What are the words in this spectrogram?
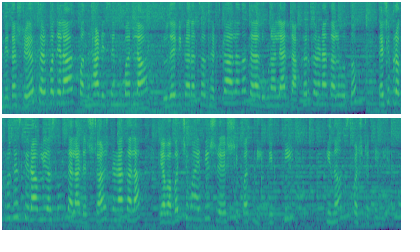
अभिनेता श्रेयस तळपदेला पंधरा डिसेंबरला हृदयविकाराचा झटका आल्यानं त्याला रुग्णालयात दाखल करण्यात आलं होतं. त्याची प्रकृती स्थिरावली असून त्याला डिस्चार्ज देण्यात आला. याबाबतची माहिती श्रेयसची पत्नी दीप्ती हिनं स्पष्ट केली आहे.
